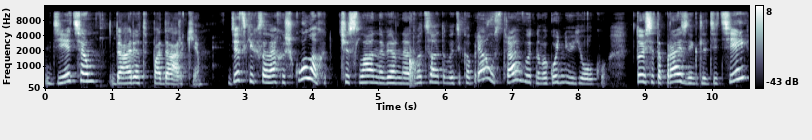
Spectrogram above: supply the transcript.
детям дарят подарки. В детских садах и школах числа, наверное, 20 декабря устраивают новогоднюю елку. То есть это праздник для детей,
